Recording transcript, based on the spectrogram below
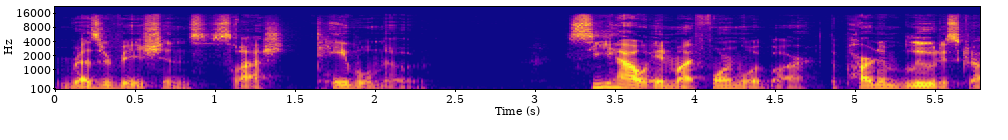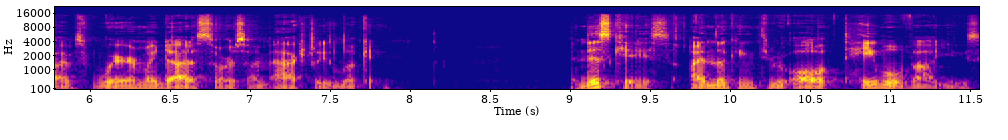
reservations slash table node. See how in my formula bar, the part in blue describes where in my data source I'm actually looking. In this case, I'm looking through all table values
